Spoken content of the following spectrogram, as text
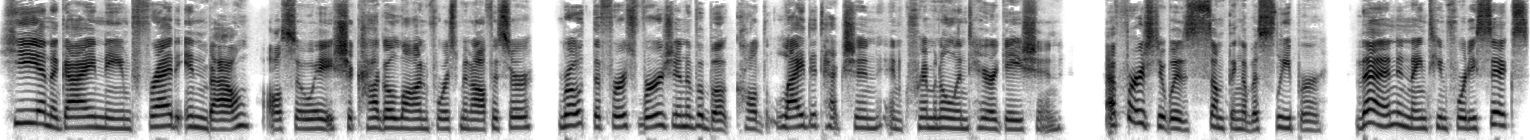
he and a guy named Fred Inbau, also a Chicago law enforcement officer, wrote the first version of a book called Lie Detection and Criminal Interrogation. At first, it was something of a sleeper. Then, in 1946,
